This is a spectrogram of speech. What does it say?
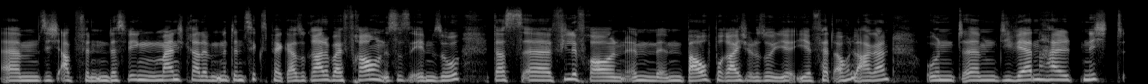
ähm, sich abfinden. Deswegen meine ich gerade mit dem Sixpack. Also gerade bei Frauen ist es eben so, dass äh, viele Frauen im, im Bauchbereich oder so ihr, ihr Fett auch lagern. Und ähm, die werden halt nicht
